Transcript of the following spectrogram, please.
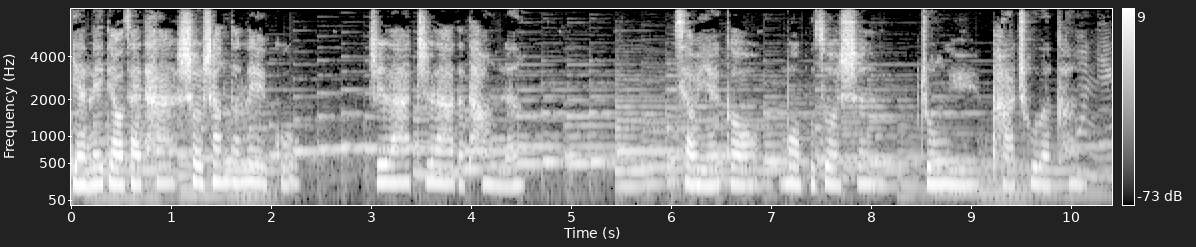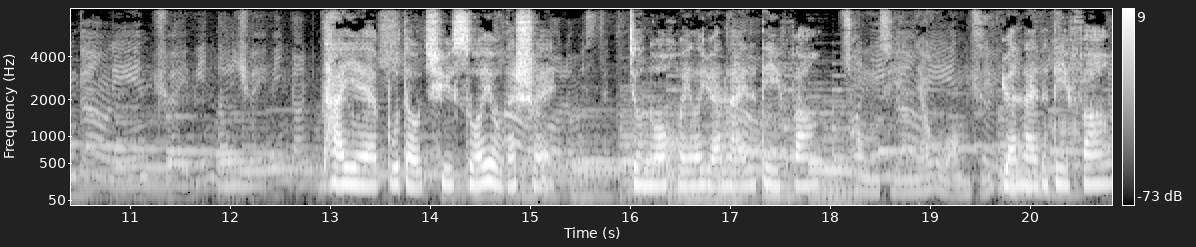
眼泪掉在他受伤的肋骨，吱啦吱啦的烫人。小野狗默不作声，终于爬出了坑。他也不抖去所有的水，就挪回了原来的地方。原来的地方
